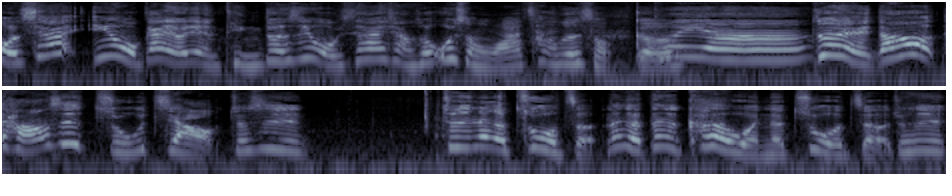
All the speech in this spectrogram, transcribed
我现在，因为我刚才有点停顿，是因为我现在想说，为什么我要唱这首歌？对呀，对。然后好像是主角，就是。就是那个作者，那个那个课文的作者，就是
